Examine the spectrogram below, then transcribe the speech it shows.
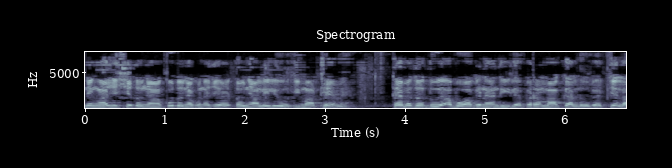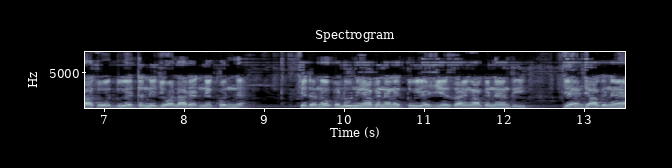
နှစ်9ရှင်း839 939ခုနှစ်ကျတော့39လေးလေးကိုဒီမှာထည့်မယ်ထည့်မယ်ဆိုသူ့ရဲ့အပေါ်ကကနန်းဒီလည်းပထမကတ်လို့ပဲဖြစ်လာဆိုတော့သူ့ရဲ့တစ်နှစ်ကျော်လာတဲ့နှစ်ခွနှစ်ဖြစ်တယ်နော်ဘလို့နေရကနန်းလဲသူ့ရဲ့ရင်ဆိုင်ကကနန်းဒီပြန်ကြကနန်း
